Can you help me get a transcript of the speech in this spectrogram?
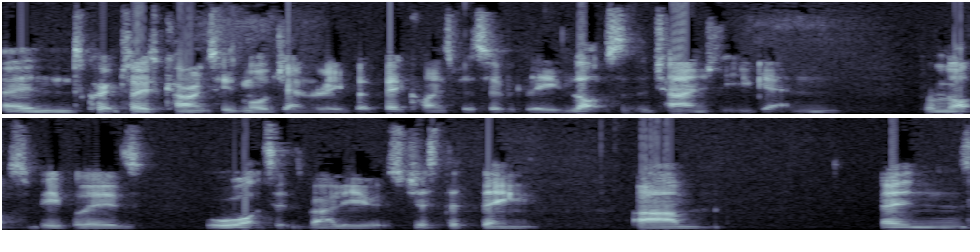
and cryptocurrencies more generally, but Bitcoin specifically, lots of the challenge that you get in, from lots of people is what's its value? It's just a thing. Um, and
